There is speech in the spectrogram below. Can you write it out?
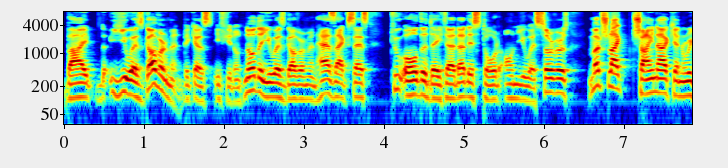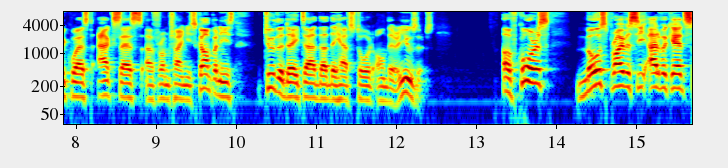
by the US government because if you don't know, the US government has access to all the data that is stored on US servers, much like China can request access uh, from Chinese companies to the data that they have stored on their users. Of course, most privacy advocates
